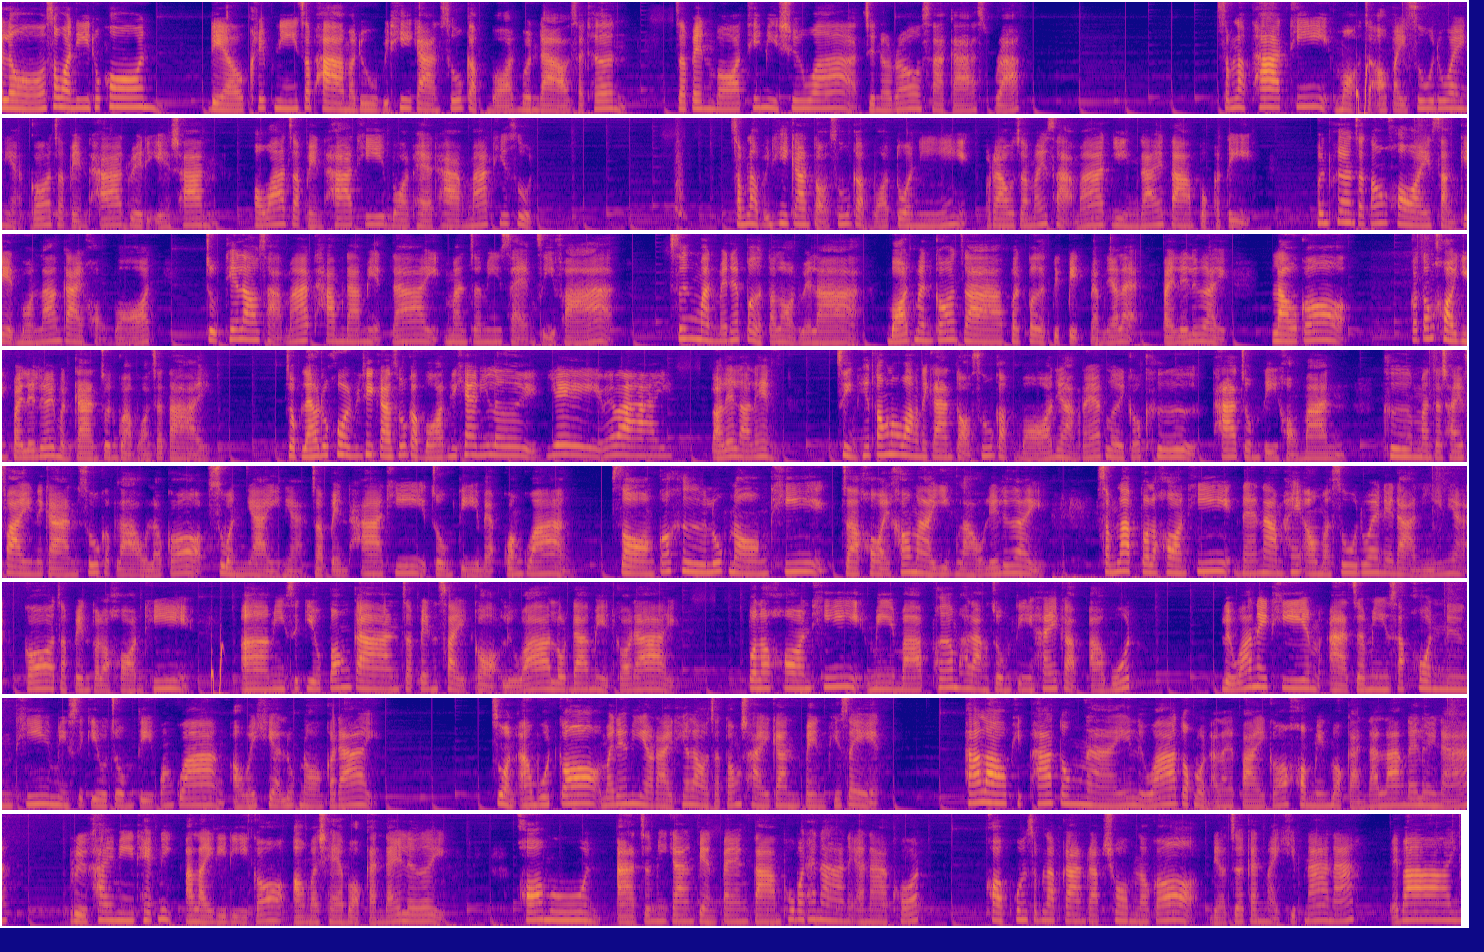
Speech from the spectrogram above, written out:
ฮัลโหล สวัสดีทุกคน เดี๋ยวคลิปนี้จะพามาดูวิธีการสู้กับบอสบนดาว Saturn จะเป็นบอสที่มีชื่อว่า General Sargas Rock สำหรับธาตุที่เหมาะจะเอาไปสู้ด้วยเนี่ย ก็จะเป็นธาตุ Radiation เพราะว่าจะเป็นธาตุที่บอสแพ้ทางมากที่สุดสำหรับวิธีการต่อสู้กับบอสตัวนี้ เราจะไม่สามารถยิงได้ตามปกติ เพื่อนๆจะต้องคอยสังเกตบนร่างกายของบอส จุดที่เราสามารถทำดาเมจได้ มันจะมีแสงสีฟ้า ซึ่งมันไม่ได้เปิดตลอดเวลา บอสมันก็จะเปิดเปิดปิดปิดแบบนี้แหละ ไปเรื่อยๆ เราก็ก็ต้องคอยยิงไปเรื่อยๆ เหมือนกันจนกว่าบอสจะตาย จบแล้วทุกคนวิธีการสู้กับบอสมีแค่นี้เลย เย้บ๊ายบายล้อเล่นล้อเล่นสิ่งที่ต้องระวังในการต่อสู้กับบอสอย่างแรกเลยก็คือท่าโจมตีของมัน คือมันจะใช้ไฟในการสู้กับเรา แล้วก็ส่วนใหญ่เนี่ยจะเป็นท่าที่โจมตีแบบกว้างๆสองก็คือลูกน้องที่จะคอยเข้ามายิงเราเรื่อยๆสำหรับตัวละครที่แนะนำให้เอามาสู้ด้วยในด่านนี้เนี่ยก็จะเป็นตัวละครที่มีสกิลป้องกันจะเป็นใส่เกาะหรือว่าลดดาเมจก็ได้ ตัวละครที่มีบัฟเพิ่มพลังโจมตีให้กับอาวุธ หรือว่าในทีมอาจจะมีสักคนหนึ่งที่มีสกิลโจมตีกว้างๆ เอาไว้เคลียร์ลูกน้องก็ได้ ส่วนอาวุธก็ไม่ได้มีอะไรที่เราจะต้องใช้กันเป็นพิเศษ ถ้าเราผิดพลาดตรงไหนหรือว่าตกหล่นอะไรไปก็คอมเมนต์บอกกันด้านล่างได้เลยนะ หรือใครมีเทคนิคอะไรดีๆ ก็เอามาแชร์บอกกันได้เลย ข้อมูลอาจจะมีการเปลี่ยนแปลงตามผู้พัฒนาในอนาคต ขอบคุณสำหรับการรับชมแล้วก็เดี๋ยวเจอกันใหม่คลิปหน้านะ บ๊ายบาย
